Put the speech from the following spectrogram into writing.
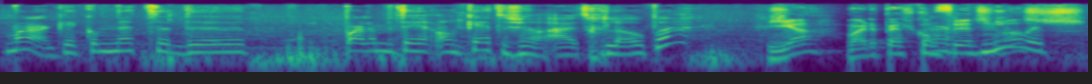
Mark, ik kom net de parlementaire enquête zo uitgelopen. Ja, waar de persconferentie nieuwe, was.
